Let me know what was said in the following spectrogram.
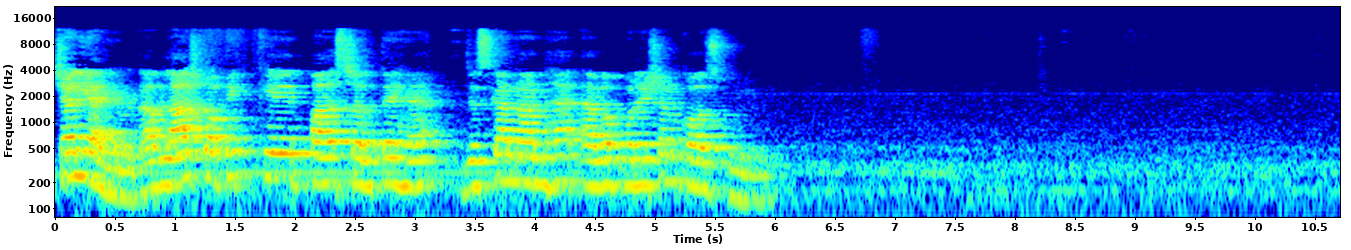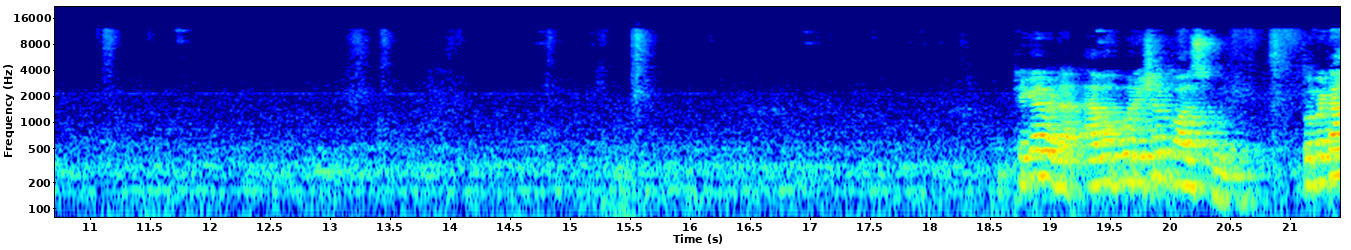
चलिए आगे बेटा, अब लास्ट टॉपिक के पास चलते हैं, जिसका नाम है एवोपोरेशन कॉज कूलिंग ठीक है बेटा एवोपोरेशन कॉज कूलिंग तो बेटा,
